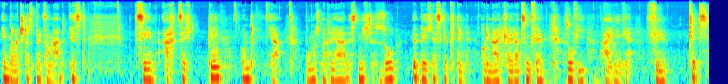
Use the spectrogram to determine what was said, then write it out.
in Deutsch. Das Bildformat ist 1080p und ja, Bonusmaterial ist nicht so üppig. Es gibt den Originaltrailer zum Film sowie einige Filmtipps.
